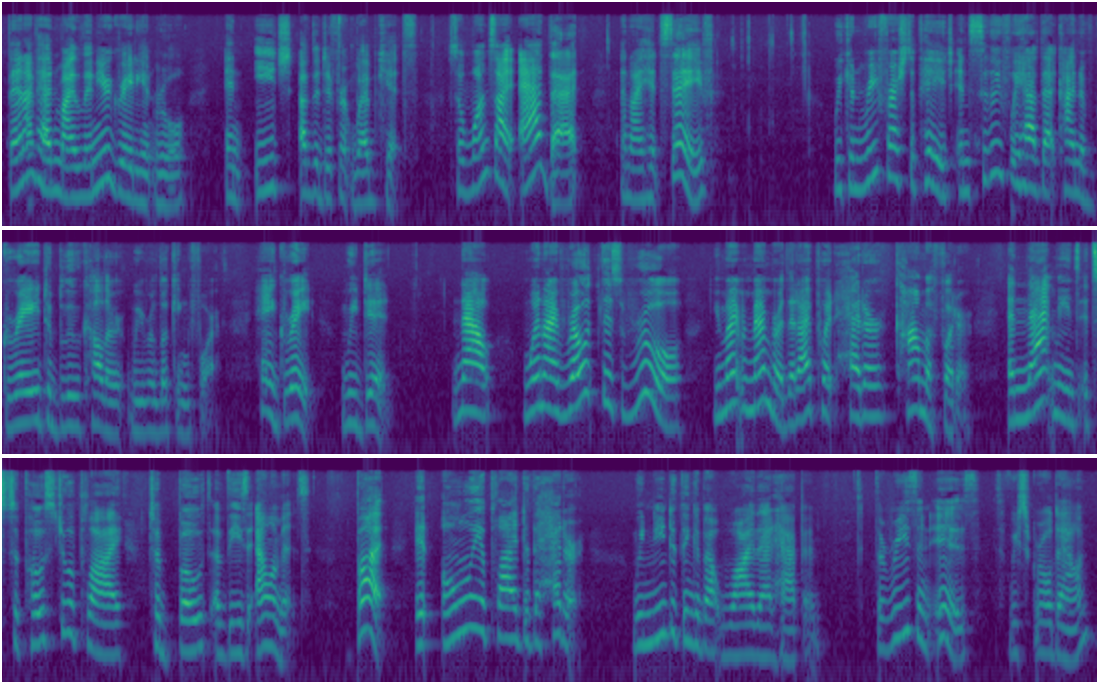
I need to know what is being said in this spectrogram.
Then I've had my linear gradient rule in each of the different WebKits. So once I add that and I hit save, we can refresh the page and see if we have that kind of gray to blue color we were looking for. Hey, great, we did. Now, when I wrote this rule, you might remember that I put header, comma, footer, and that means it's supposed to apply to both of these elements. But it only applied to the header. We need to think about why that happened. The reason is, if we scroll down,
